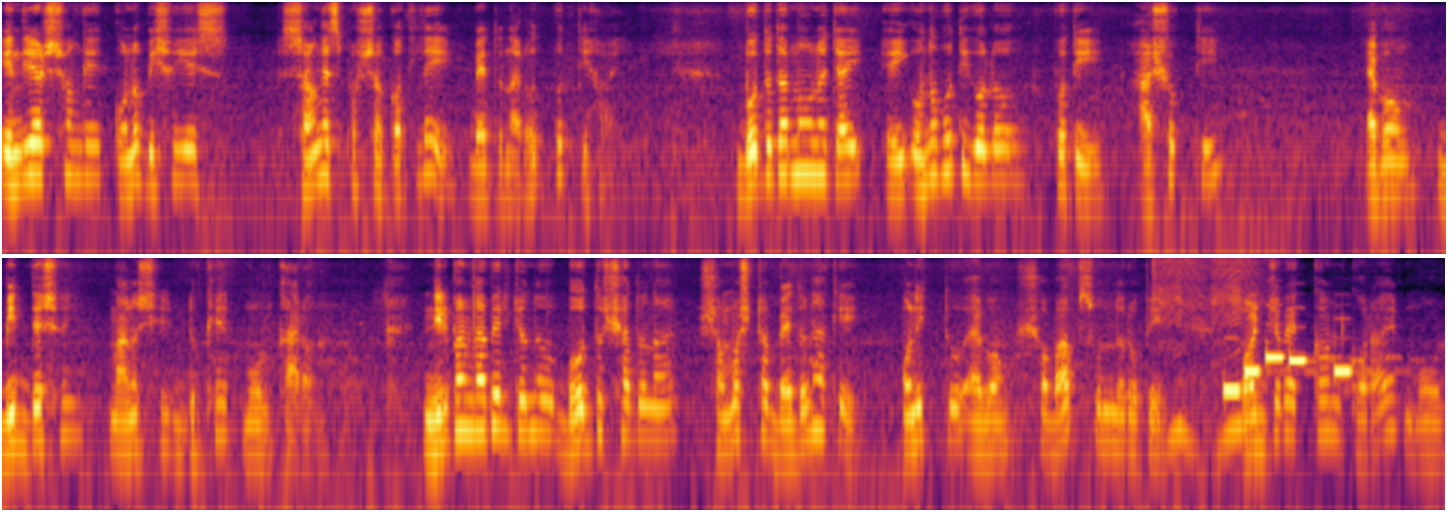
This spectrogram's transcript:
ইন্দ্রিয়ার সঙ্গে কোনো বিষয়ে সংস্পর্শ করলেই বেদনার উৎপত্তি হয়। বৌদ্ধ ধর্ম অনুযায়ী এই অনুভূতিগুলোর প্রতি আসক্তি এবং বিদ্বেষই মানুষের দুঃখের মূল কারণ। নির্বাণ লাভের জন্য বৌদ্ধ সাধনার সমস্ত বেদনাকে অনিত্য এবং স্বভাব সুন্দররূপে পর্যবেক্ষণ করার মূল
